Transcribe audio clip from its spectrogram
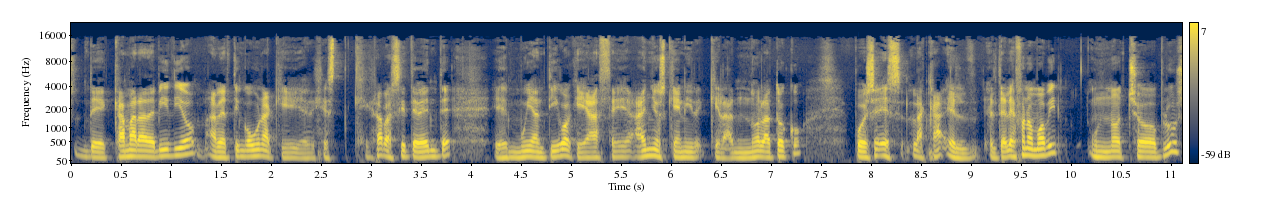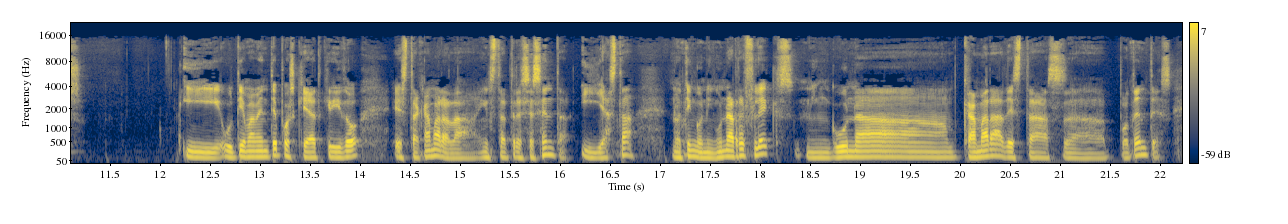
de cámara de vídeo, a ver, tengo una que, que graba 720, es muy antigua, que hace años que, no la toco, pues es la, el, el teléfono móvil, un 8 Plus, y últimamente pues que he adquirido esta cámara la Insta360 y ya está. No tengo ninguna reflex ninguna cámara de estas eh, potentes.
